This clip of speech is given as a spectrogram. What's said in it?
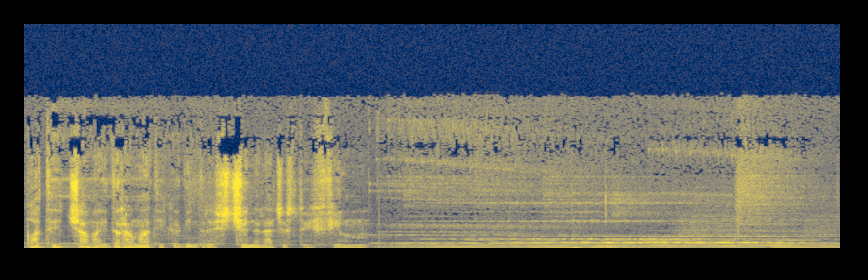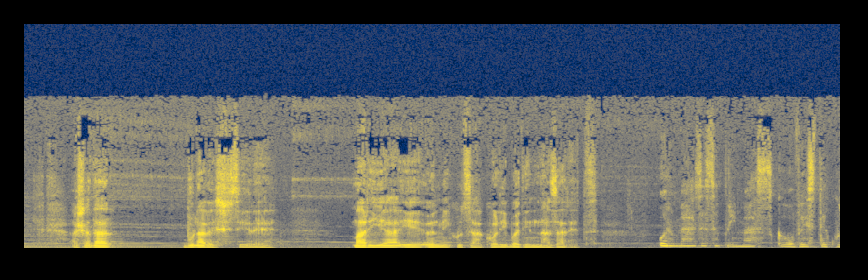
poate cea mai dramatică dintre scenele acestui film. Așadar, bună vestire, Maria e în micuța colibă din Nazaret. Urmează să primească o veste cu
